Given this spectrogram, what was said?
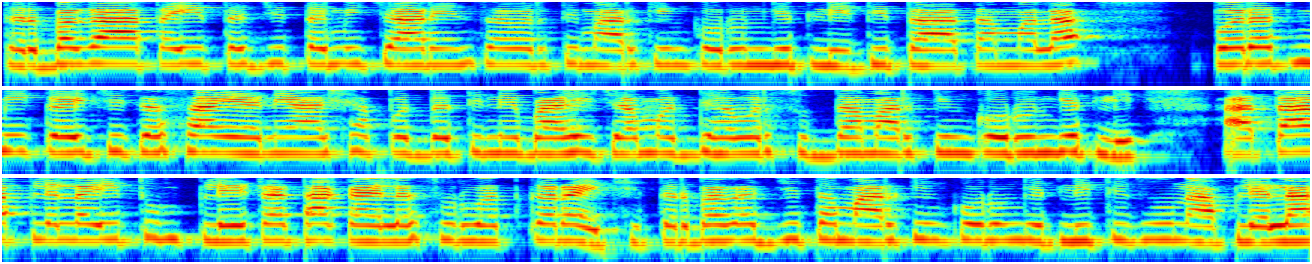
तर बघा आता इथं जिथं मी चार इंचावरती मार्किंग करून घेतली तिथं आता मला परत मी कैचीच्या साह्याने अशा पद्धतीने बाहीच्या मध्यावर सुद्धा मार्किंग करून घेतली. आता आपल्याला इथून प्लेटा टाकायला सुरुवात करायची. तर बघा जिथं मार्किंग करून घेतली तिथून आपल्याला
